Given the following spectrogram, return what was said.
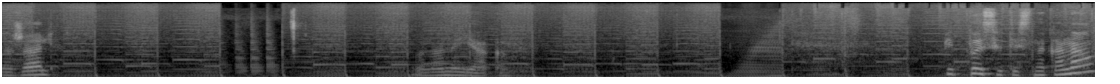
на жаль, вона ніяка. Підписуйтесь на канал,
